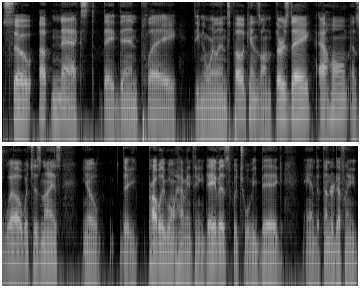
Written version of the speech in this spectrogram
So up next, they then play the New Orleans Pelicans on Thursday at home as well, which is nice. You know, they probably won't have Anthony Davis, which will be big, and the Thunder definitely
